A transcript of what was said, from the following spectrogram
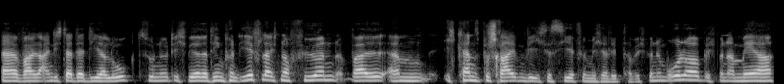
äh, weil eigentlich da der Dialog zu nötig wäre. Den könnt ihr vielleicht noch führen, weil ähm, ich kann es beschreiben, wie ich es hier für mich erlebt habe. Ich bin im Urlaub, ich bin am Meer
